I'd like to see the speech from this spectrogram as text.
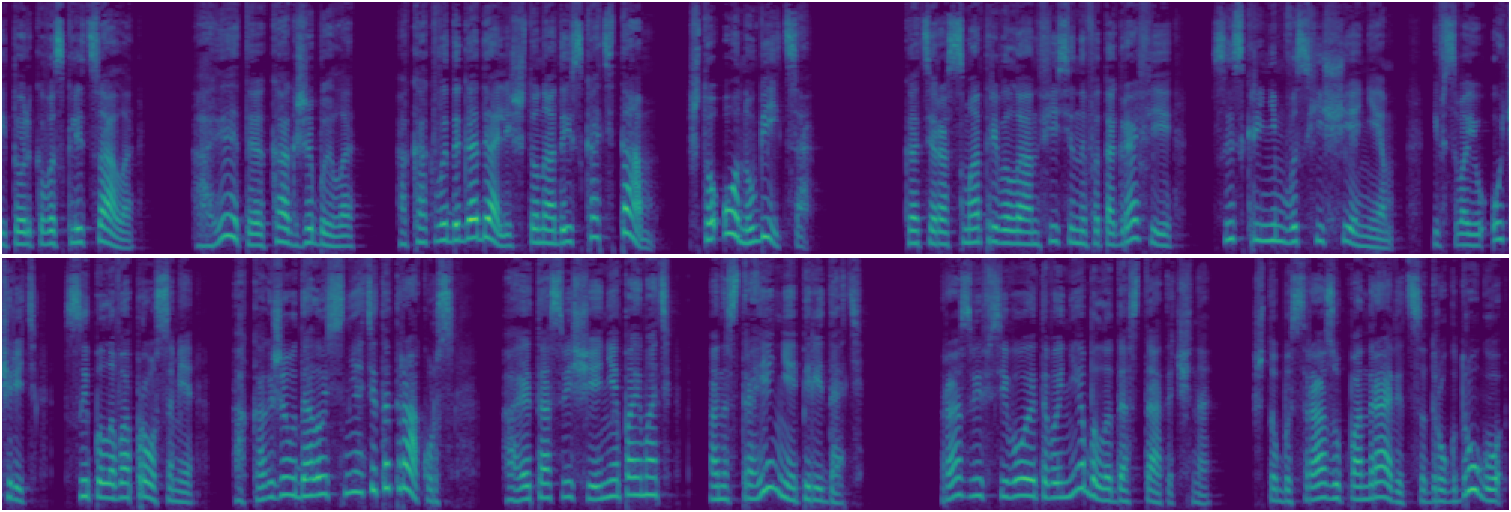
и только восклицала. «А это как же было? А как вы догадались, что надо искать там? Что он убийца?» Катя рассматривала Анфисины фотографии с искренним восхищением и, в свою очередь, сыпала вопросами. «А как же удалось снять этот ракурс? А это освещение поймать? А настроение передать?» Разве всего этого не было достаточно? Чтобы сразу понравиться друг другу,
